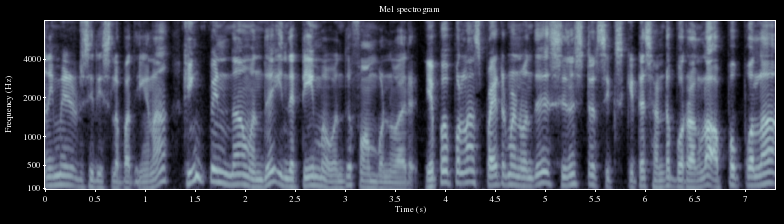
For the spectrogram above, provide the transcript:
அனிமேட்டட் சீரிஸில் பார்த்தீங்கன்னா கிங் பின் தான் வந்து இந்த டீமை வந்து ஃபார்ம் பண்ணுவார். எப்பப்போல்லாம் ஸ்பைடர்மேன் வந்து சினிஸ்டர் சிக்ஸ் கிட்ட சண்டை போடுறாங்களோ அப்பப்போல்லாம்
